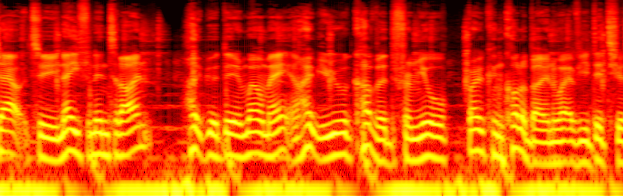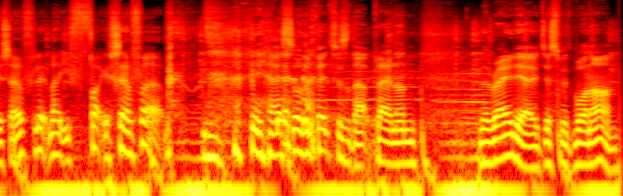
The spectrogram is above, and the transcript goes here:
Shout to Nathan Interline. Hope you're doing well, mate. I hope you recovered from your broken collarbone or whatever you did to yourself. Looked like you fucked yourself up. yeah, I saw the pictures of that playing on the radio just with one arm.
